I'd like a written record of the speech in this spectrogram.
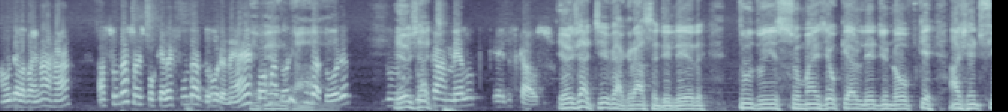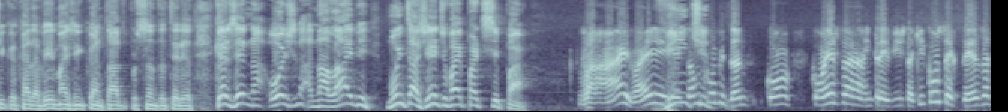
onde ela vai narrar as fundações, porque ela é fundadora, né? A é reformadora é e fundadora do, eu já, do Carmelo é, Descalço. Eu já tive a graça de ler tudo isso, mas eu quero ler de novo, porque a gente fica cada vez mais encantado por Santa Teresa. Quer dizer, na, hoje na, na, live, muita gente vai participar. Vai, vai. 20... Estamos convidando com, com essa entrevista aqui, com certeza,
